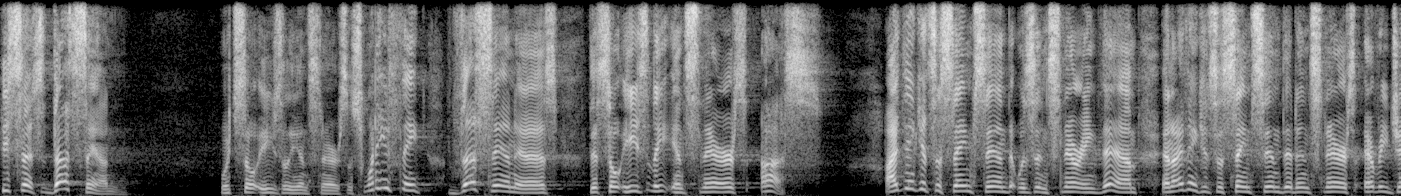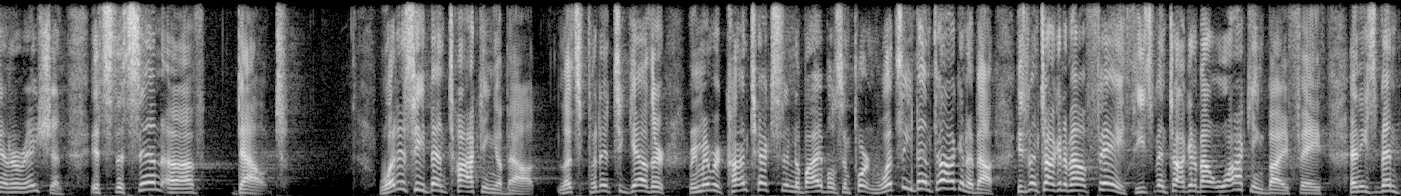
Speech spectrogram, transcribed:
He says, the sin, which so easily ensnares us. What do you think the sin is that so easily ensnares us? I think it's the same sin that was ensnaring them, and I think it's the same sin that ensnares every generation. It's the sin of doubt. What has he been talking about? Let's put it together. Remember, context in the Bible is important. What's he been talking about? He's been talking about faith. He's been talking about walking by faith. And he's been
